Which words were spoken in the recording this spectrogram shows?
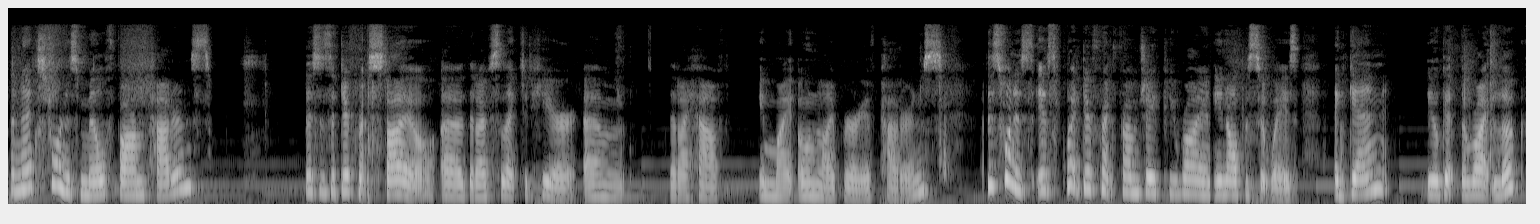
The next one is Mill Farm Patterns. This is a different style uh, that I've selected here um, that I have in my own library of patterns. This one is, is quite different from JP Ryan in opposite ways. Again, you'll get the right look.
